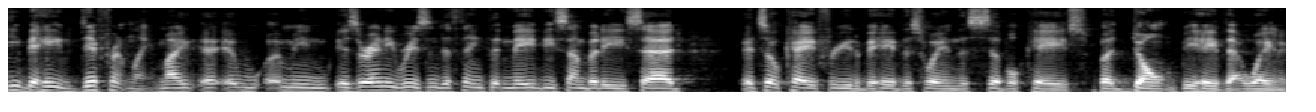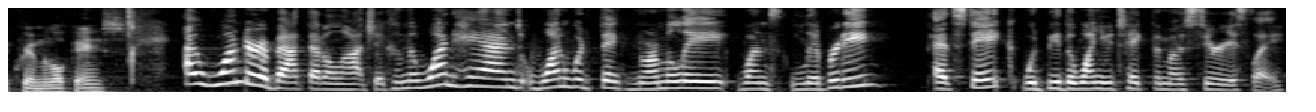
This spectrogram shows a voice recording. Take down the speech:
he behave differently? Might, I mean, is there any reason to think that maybe somebody said, it's okay for you to behave this way in the civil case, but don't behave that way in a criminal case? I wonder about that a lot, Jake. On the one hand, one would think normally one's liberty at stake would be the one you take the most seriously.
